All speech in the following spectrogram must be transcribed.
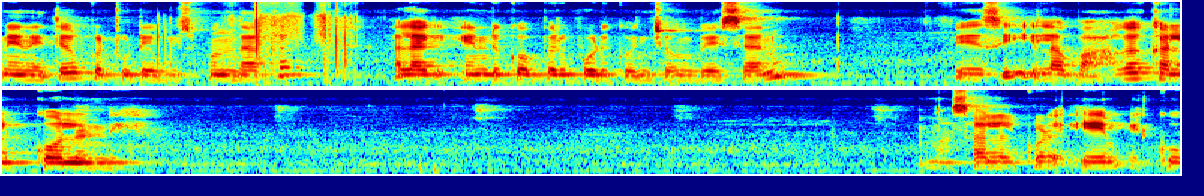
నేనైతే ఒక టూ టేబుల్ స్పూన్ దాకా. అలాగే ఎండు కొబ్బరి పొడి కొంచెం వేసాను వేసి ఇలా బాగా కలుపుకోవాలండి. మసాలాలు కూడా ఏం ఎక్కువ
